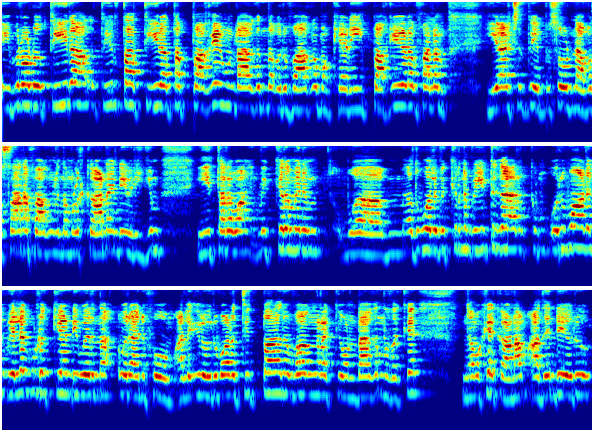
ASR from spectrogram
ഇവരോട് തീരാ തീർത്താ തീരാത്ത പകയുണ്ടാകുന്ന ഒരു ഭാഗമൊക്കെയാണ് ഈ പകയുടെ ഫലം ഈ ആഴ്ചത്തെ എപ്പിസോഡിന്റെ അവസാന ഭാഗങ്ങളിൽ നമ്മൾ കാണേണ്ടി വരിക്കും ഈ തറവാ വിക്രമനും അതുപോലെ വിക്രമ വീട്ടുകാർക്കും ഒരുപാട് വില കൊടുക്കേണ്ടി വരുന്ന ഒരു അനുഭവം അല്ലെങ്കിൽ ഒരുപാട് തിത്താനുഭവങ്ങളൊക്കെ ഉണ്ടാകുന്നതൊക്കെ നമുക്ക് കാണാം. അതിന്റെ ഒരു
